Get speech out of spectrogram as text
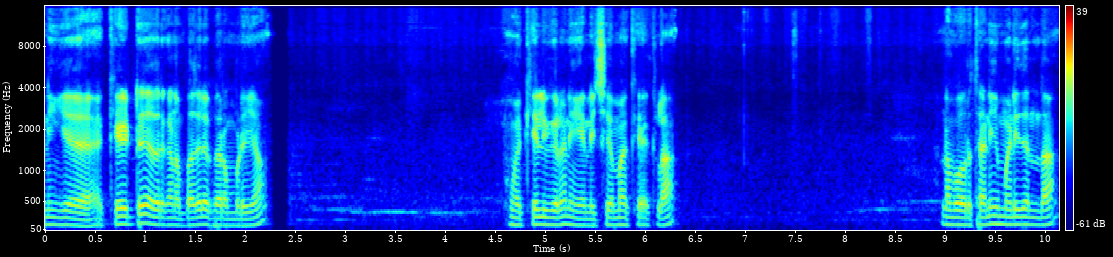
நீங்கள் கேட்டு அதற்கான பதிலை பெற முடியும். உங்கள் கேள்விகளை நீங்கள் நிச்சயமாக கேட்கலாம். நம்ம ஒரு தனி மனிதன் தான்.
